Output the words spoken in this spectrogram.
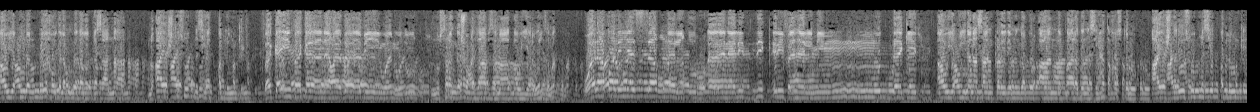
او یقینا پرېخوده مونږ دغه قصه نه نو آیا شته څوک نصیحت قبلونکي فكيف كان عذابي ونذر؟ نو څرنګه شو عذاب زما او یرول زما. ولقد يسرنا القرآن للذكر فهل من مدكر؟ أو یقینا آسان کړی دی مونږه قرآن د پاره د نصیحت اخستلو آیا شته څوک نصیحت قبلونکي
